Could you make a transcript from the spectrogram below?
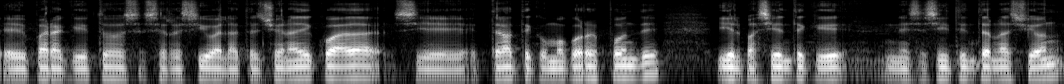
eh, para que todo se reciba la atención adecuada, se trate como corresponde y el paciente que necesite internación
